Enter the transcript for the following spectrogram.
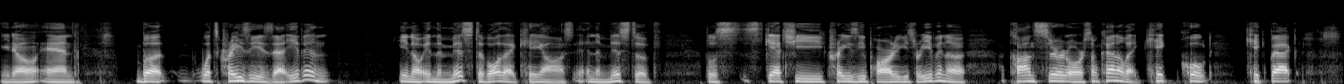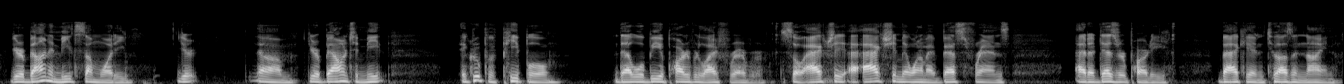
you know. And but what's crazy is that even you know in the midst of all that chaos, in the midst of those sketchy, crazy parties, or even a, a concert or some kind of like kick quote kickback, you're bound to meet somebody. You're um, you're bound to meet a group of people that will be a part of your life forever. So actually, I actually met one of my best friends at a desert party back in 2009,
